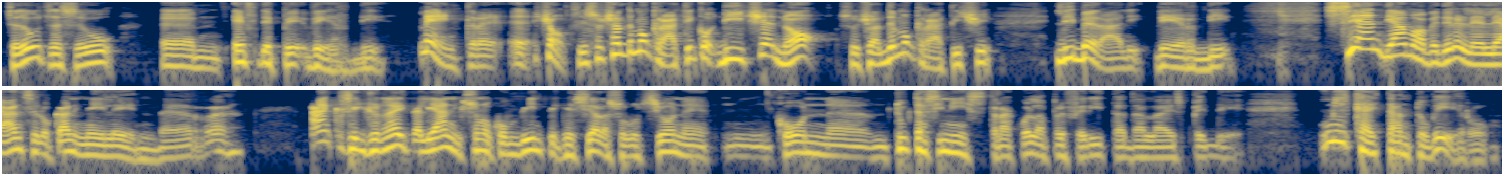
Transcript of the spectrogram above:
CDU, CSU, ehm, mentre eh, Scholz, il socialdemocratico, dice no, socialdemocratici, liberali, verdi. Se andiamo a vedere le alleanze locali nei lender, anche se i giornali italiani sono convinti che sia la soluzione mh, con eh, tutta sinistra, quella preferita dalla SPD, mica è tanto vero.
